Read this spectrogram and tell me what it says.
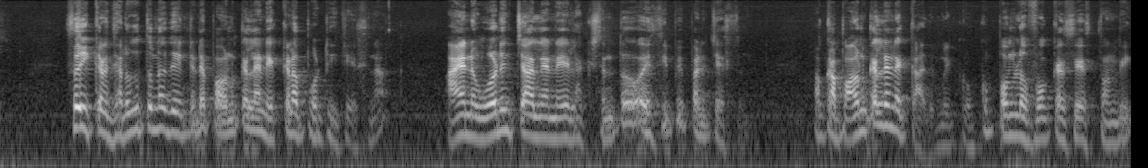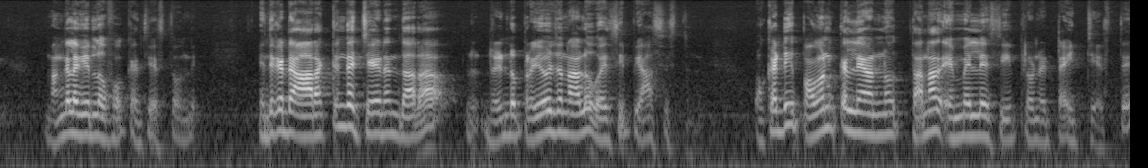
సో ఇక్కడ జరుగుతున్నది ఏంటంటే పవన్ కళ్యాణ్ ఎక్కడ పోటీ చేసినా ఆయన ఓడించాలి అనే లక్ష్యంతో వైసీపీ పనిచేస్తుంది. ఒక పవన్ కళ్యాణే కాదు మీకు కుప్పంలో ఫోకస్ చేస్తుంది మంగళగిరిలో ఫోకస్ చేస్తుంది. ఎందుకంటే ఆ రకంగా చేయడం ద్వారా రెండు ప్రయోజనాలు వైసీపీ ఆశిస్తుంది. ఒకటి పవన్ కళ్యాణ్ను తన ఎమ్మెల్యే సీట్లోనే టైట్ చేస్తే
